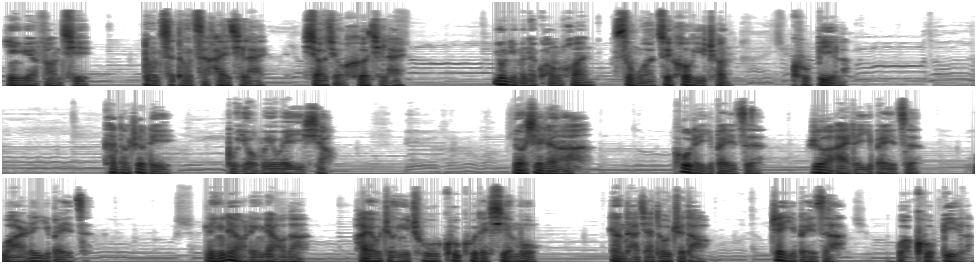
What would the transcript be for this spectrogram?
音乐放起，动次动次嗨起来，小酒喝起来，用你们的狂欢送我最后一程。”酷毙了！看到这里，不由微微一笑。有些人啊，酷了一辈子，热爱了一辈子，玩了一辈子，临了临了了，还要整一出酷酷的谢幕，让大家都知道，这一辈子啊，我酷毙了。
